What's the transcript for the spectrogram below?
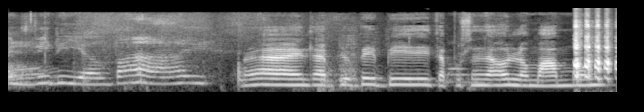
And video. Bye. Bye. Love you, baby. Tapos na ako lumamon.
